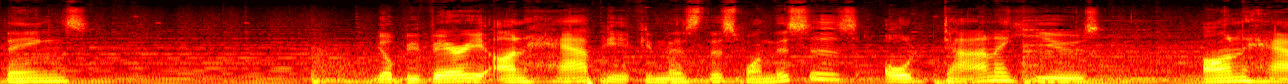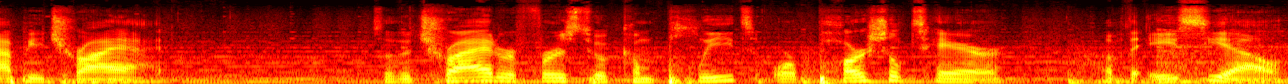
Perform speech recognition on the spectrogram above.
things. You'll be very unhappy if you miss this one. This is O'Donoghue's unhappy triad. So the triad refers to a complete or partial tear of the ACL,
